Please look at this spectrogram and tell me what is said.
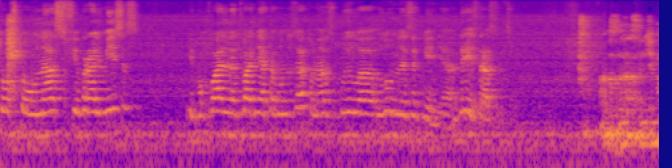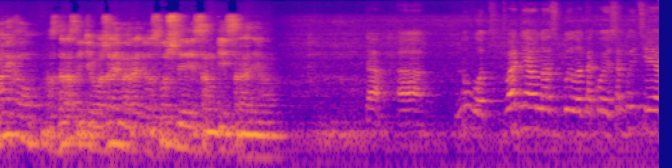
то, что у нас февраль месяц, и буквально два дня тому назад у нас было лунное затмение. Андрей, здравствуйте. Здравствуйте, Майкл. Здравствуйте, уважаемые радиослушатели Сангейс Радио. Да, а, ну вот, два дня у нас было такое событие,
